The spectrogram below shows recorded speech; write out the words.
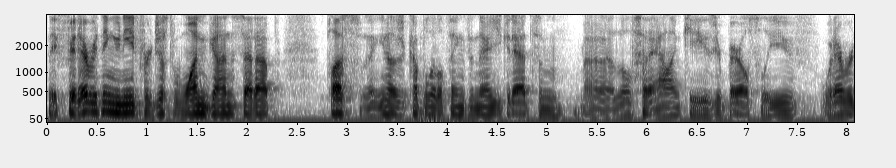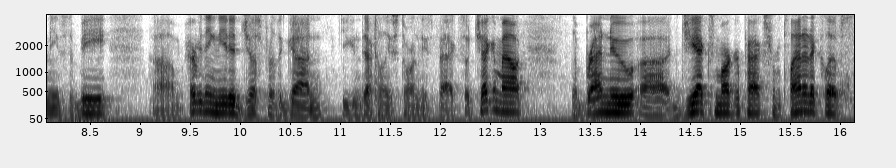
They fit everything you need for just one gun setup. Plus, you know, there's a couple little things in there. You could add some uh, little set of Allen keys, your barrel sleeve, whatever needs to be. Um, everything needed just for the gun, you can definitely store in these bags. So check them out. The brand new uh, GX marker packs from Planet Eclipse.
